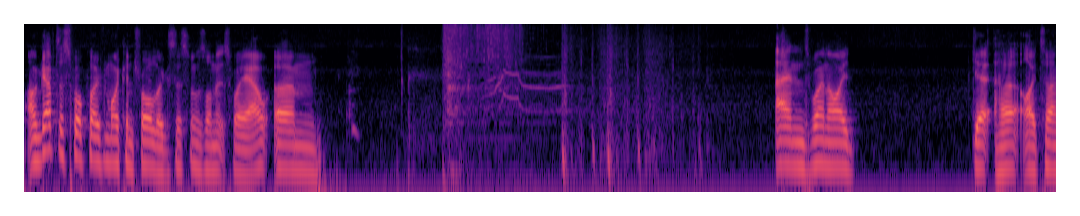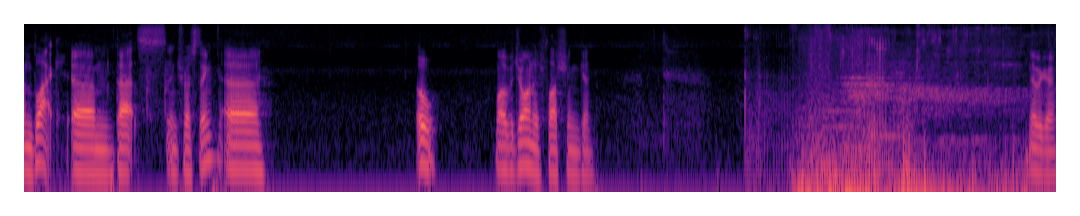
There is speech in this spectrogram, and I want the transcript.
I'm gonna have to swap over my controller because this one's on its way out. Um, and when I get her, I turn black. Um, that's interesting. Uh, oh, my vagina's flashing again. There we go.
